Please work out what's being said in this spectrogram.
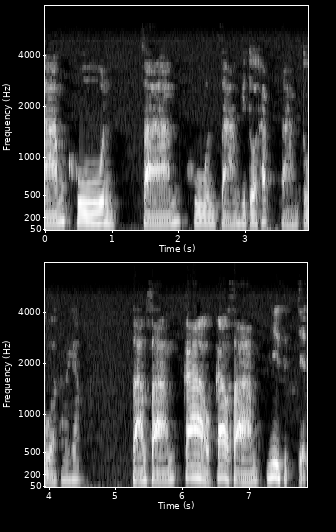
ามคูณสามคูณสามกี่ตัวครับสามตัวใช่ไหมครับสามสามเก้าเก้าสามยี่สิบเจ็ด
